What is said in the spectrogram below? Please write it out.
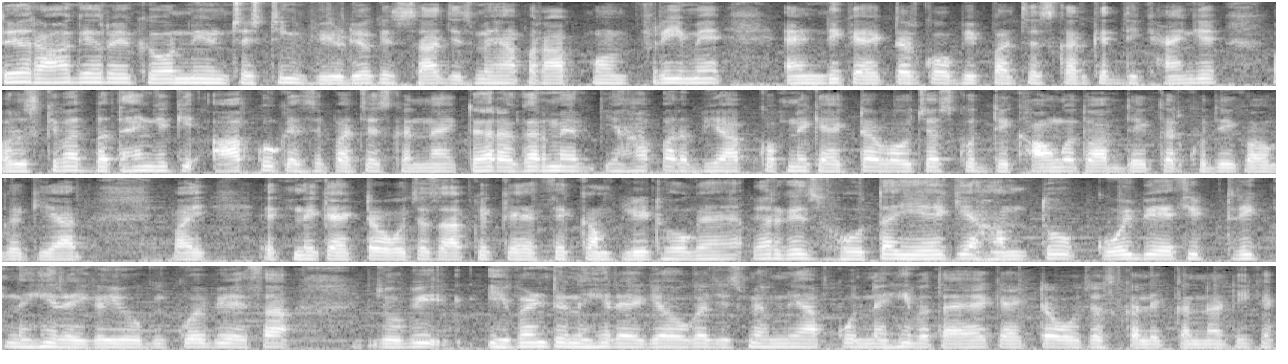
तो यार आ और एक और न्यू इंटरेस्टिंग वीडियो के साथ, जिसमें यहाँ पर आपको हम फ्री में एंडी कैरेक्टर को भी परचेस करके दिखाएँगे और उसके बाद बताएँगे कि आपको कैसे परचेस करना है। तो यार, अगर मैं यहाँ पर अभी आपको अपने कैरेक्टर वाउचर्स को दिखाऊँगा तो आप देखकर खुद ही कहोगे कि यार, भाई, इतने कैरेक्टर वाउचर्स आपके कैसे कंप्लीट हो गए हैं। यार गैस होता ये है कि हम तो कोई भी ऐसी ट्रिक नहीं रह गई होगी, कोई भी ऐसा जो भी इवेंट नहीं रह गया होगा, जिसमें हमने आपको नहीं बताया है कैरेक्टर वाउचर्स कलेक्ट करना, ठीक है?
